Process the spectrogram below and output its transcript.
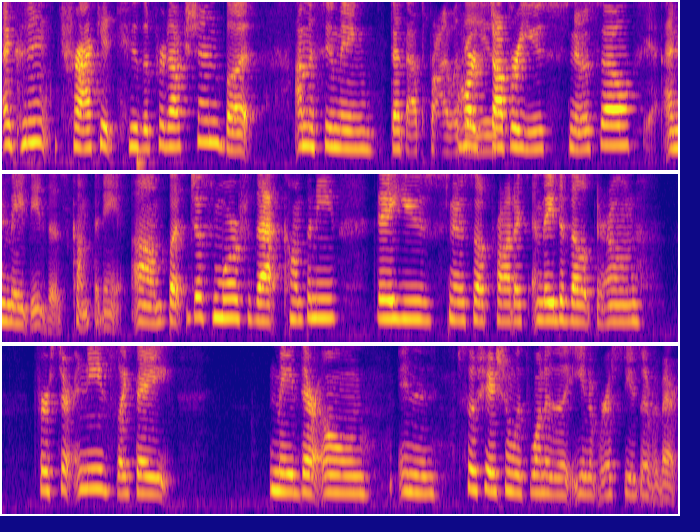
I couldn't track it to the production, but I'm assuming that that's probably what they used. Heartstopper used Snowcel, Yeah. and maybe this company. Um, but just more for that company, they use Snowcel products, and they develop their own for certain needs. Like they made their own in association with one of the universities over there,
